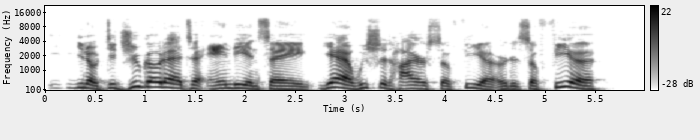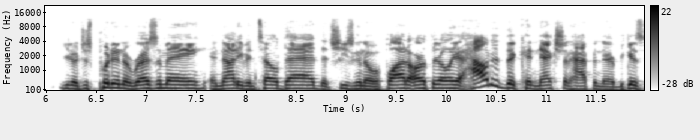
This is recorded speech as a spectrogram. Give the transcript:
you know, did you go to to Andy and say, "Yeah, we should hire Sophia," or did Sophia, you know, just put in a resume and not even tell Dad that she's going to apply to Arthur Elliott? How did the connection happen there? Because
